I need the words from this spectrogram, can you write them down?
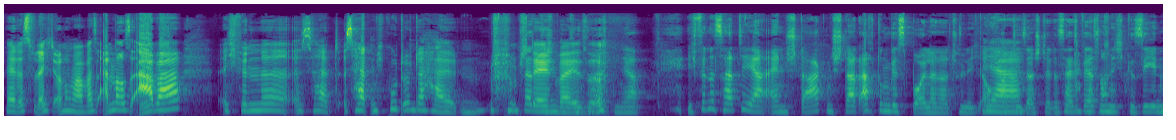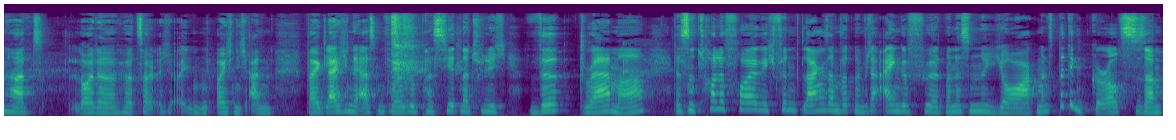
wäre das vielleicht auch noch mal was anderes, aber ich finde, es hat es hat mich gut unterhalten stellenweise. unterhalten, Ja. Ich finde, es hatte ja einen starken Start. Achtung, wir spoilern natürlich auch Ja. ab dieser Stelle. Das heißt, wer es noch nicht gesehen hat, Leute, hört es euch, euch nicht an. Weil gleich in der ersten Folge passiert natürlich The Drama. Das ist eine tolle Folge. Ich finde, langsam wird man wieder eingeführt. Man ist in New York, man ist mit den Girls zusammen.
